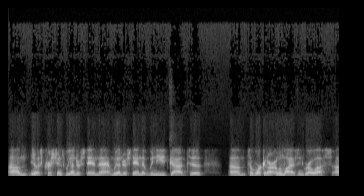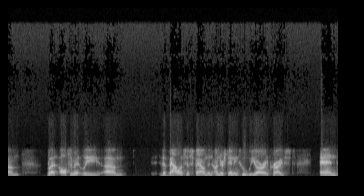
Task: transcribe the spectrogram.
um, you know, as Christians, we understand that, and we understand that we need God to um, to work in our own lives and grow us. Um, but ultimately, um, the balance is found in understanding who we are in Christ and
